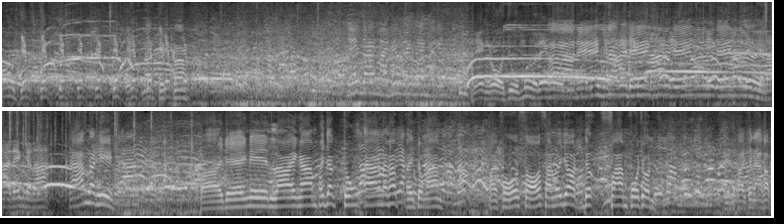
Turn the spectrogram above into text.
โอ้เจ็บเจ็บเจ็บเจ็บเจ็บเจ็บเจ็บเจ็บเจ็บเจ็บเจ็บเด้งโรจูมือเด้งโรจูเด้งชนะเด้งชนะเด้งชนะเด้งชนะเด้งชนะ สาม นาทีฝ่ายแดงนี่ลายงามพยักจงอางนะครับไอ้จงอางฝ่ายโขสอสันวยอดเดอะฟาร์มโคชนเป็นฝ่ายชนะครับ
